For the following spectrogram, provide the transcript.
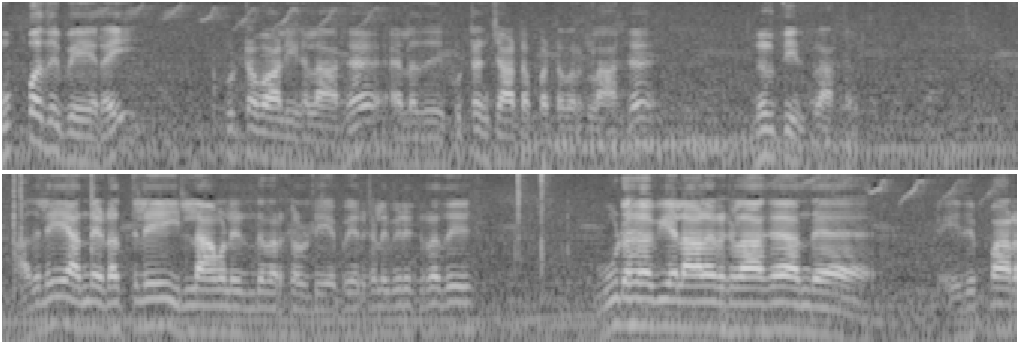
முப்பது பேரை குற்றவாளிகளாக அல்லது குற்றஞ்சாட்டப்பட்டவர்களாக நிறுத்தியிருக்கிறார்கள். அதிலே அந்த இடத்திலே இல்லாமல் இருந்தவர்களுடைய பெயர்களும் இருக்கிறது. ஊடகவியலாளர்களாக அந்த எதிர்பார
